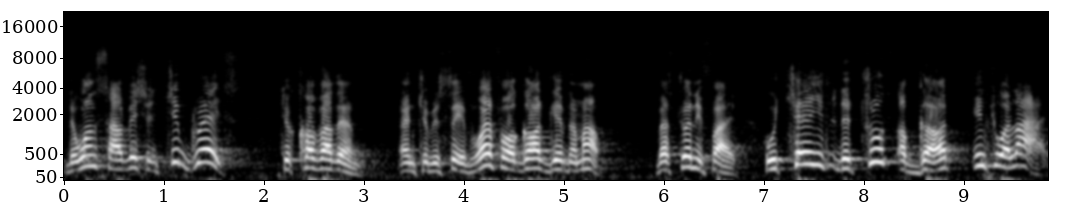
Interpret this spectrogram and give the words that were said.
They want salvation, cheap grace, to cover them and to be saved. Wherefore God gave them up. Verse 25, who changed the truth of God into a lie.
